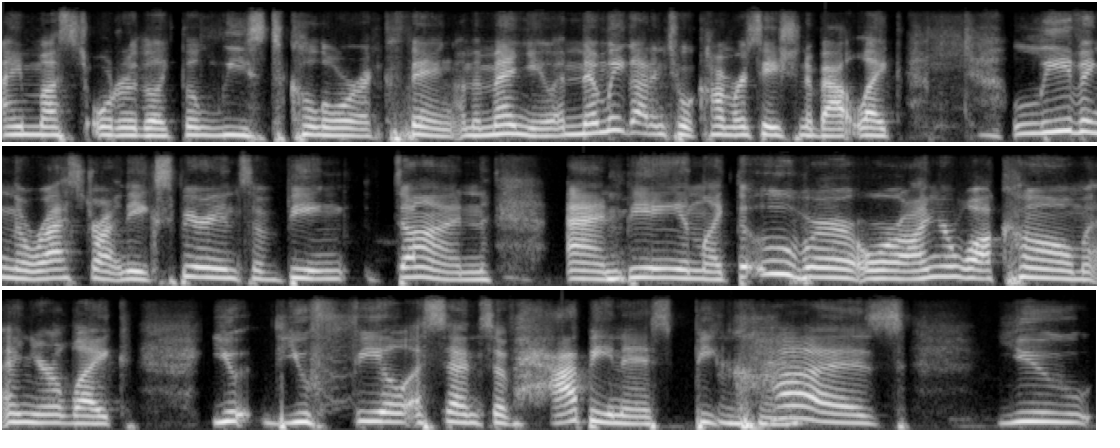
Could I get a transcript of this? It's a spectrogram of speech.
I must order like the least caloric thing on the menu. And then we got into a conversation about like leaving the restaurant, the experience of being done and being in like the Uber or on your walk home and you're like you you feel a sense of happiness mm-hmm. because you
